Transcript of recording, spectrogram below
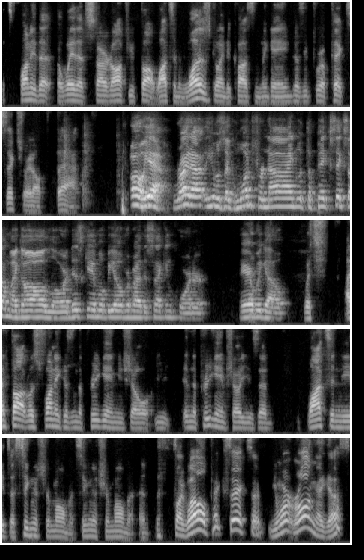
It's funny that the way that started off, you thought Watson was going to cost them the game because he threw a pick six right off the bat. Oh yeah, right out. He was like one for nine with the pick six. I'm like, oh lord, this game will be over by the second quarter. Here we go. Which I thought was funny because in the pregame you show you in the pregame show you said Watson needs a signature moment, signature moment. And it's like, well, pick six. You weren't wrong, I guess.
